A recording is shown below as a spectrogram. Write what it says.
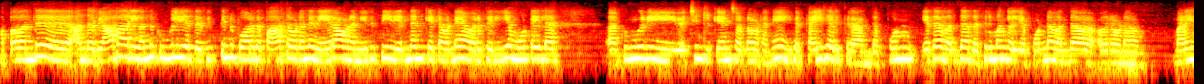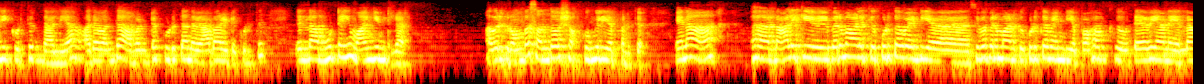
அப்போ வந்து அந்த வியாபாரி வந்து குங்குலியத்தை வித்துன்னு போகிறத பார்த்த உடனே நேராக அவனை நிறுத்தி இது என்னன்னு கேட்ட உடனே அவர் பெரிய மூட்டையில் அஹ், வச்சுட்டு இருக்கேன்னு சொன்ன உடனே இவர் கையில இருக்கிற அந்த பொன் எதை வந்து அந்த திருமங்கல்ய பொண்ணை வந்து அவரோட மனைவி கொடுத்துருந்தா இல்லையா அதை வந்து அவன்கிட்ட கொடுத்து அந்த வியாபாரிகிட்ட கொடுத்து எல்லா மூட்டையும் வாங்கின்றார். அவருக்கு ரொம்ப சந்தோஷம் குங்குலியப்பனுக்கு ஏன்னா நாளைக்கு பெருமாளுக்கு கொடுக்க வேண்டிய சிவபெருமானுக்கு கொடுக்க வேண்டிய புகைக்கு தேவையான எல்லா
